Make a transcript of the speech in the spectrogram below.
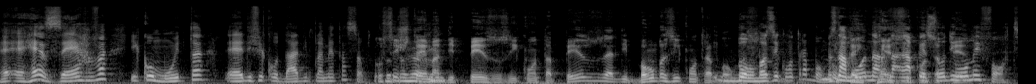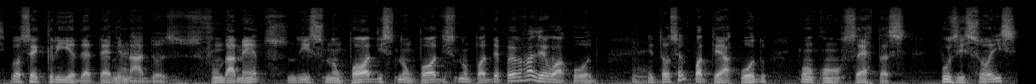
é, reserva e com muita é, dificuldade de implementação. O sistema de pesos e contrapesos é de bombas e contrabombas. Bombas e contrabombas, na, na, na pessoa de um homem forte. Você cria determinados é. fundamentos, isso não pode, isso não pode, isso não pode, depois vai fazer o acordo. É. Então você não pode ter acordo com, com certas posições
